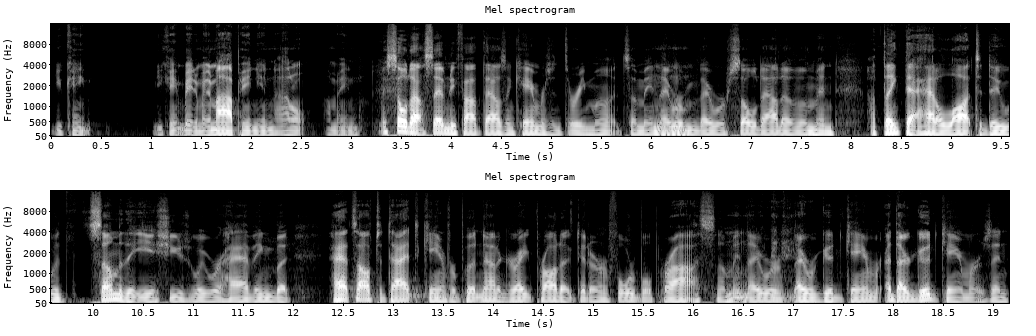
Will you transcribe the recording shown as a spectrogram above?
you can't you can't beat them. In my opinion, I don't. I mean, They sold out seventy five thousand cameras in three months. I mean, they were they were sold out of them, and I think that had a lot to do with some of the issues we were having. But hats off to Tacticam for putting out a great product at an affordable price. I mean, they were they were good camera. uh, They're good cameras, and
